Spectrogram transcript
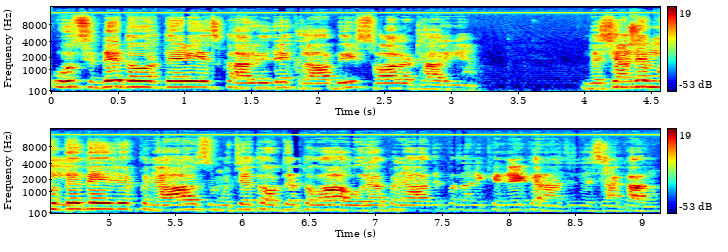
ਉਹ ਸਿੱਧੇ ਤੌਰ ਤੇ ਇਸ ਕਾਰਵਾਈ ਦੇ ਖਿਲਾਫ ਵੀ ਸਵਾਲ ਉਠਾ ਰਹੀਆਂ। ਨਸ਼ਿਆਂ ਦੇ। ਮੁੱਦੇ ਤੇ ਜੇ ਪੰਜਾਬ ਸਮੁੱਚੇ ਤੌਰ ਤੇ ਤਬਾਹ ਹੋ ਰਿਹਾ ਪੰਜਾਬ ਦੇ ਪਤਾ ਨਹੀਂ ਕਿੰਨੇ ਘਰਾਂ 'ਚ ਨਸ਼ਾ ਕਾਰਨ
